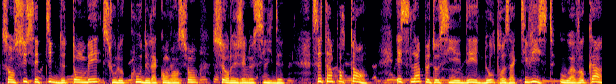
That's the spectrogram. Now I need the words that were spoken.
sont susceptibles de tomber sous le coup de la Convention sur le génocide. C'est important et cela peut aussi aider d'autres activistes ou avocats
